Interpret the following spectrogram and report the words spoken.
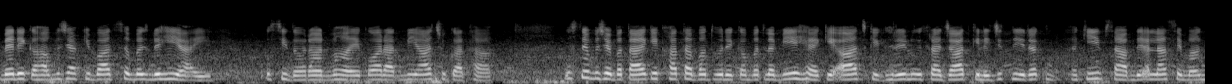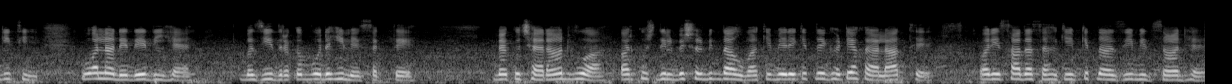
میں نے کہا مجھے آپ کی بات سمجھ نہیں آئی۔ اسی دوران وہاں ایک اور آدمی آ چکا تھا۔ اس نے مجھے بتایا کہ کھاتہ بند ہونے کا مطلب یہ ہے کہ آج کے گھریلو اخراجات کے لیے جتنی رقم حکیم صاحب نے اللہ سے مانگی تھی، وہ اللہ نے دے دی ہے۔ مزید رقم وہ نہیں لے سکتے۔ میں کچھ حیران ہوا اور کچھ دل میں شرمندہ ہوا کہ میرے کتنے گھٹیا خیالات تھے اور یہ سادہ سا حکیم کتنا عظیم انسان ہے۔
